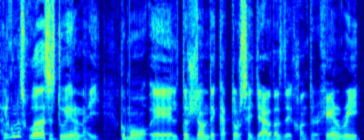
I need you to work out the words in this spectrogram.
Algunas jugadas estuvieron ahí, como el touchdown de 14 yardas de Hunter Henry,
